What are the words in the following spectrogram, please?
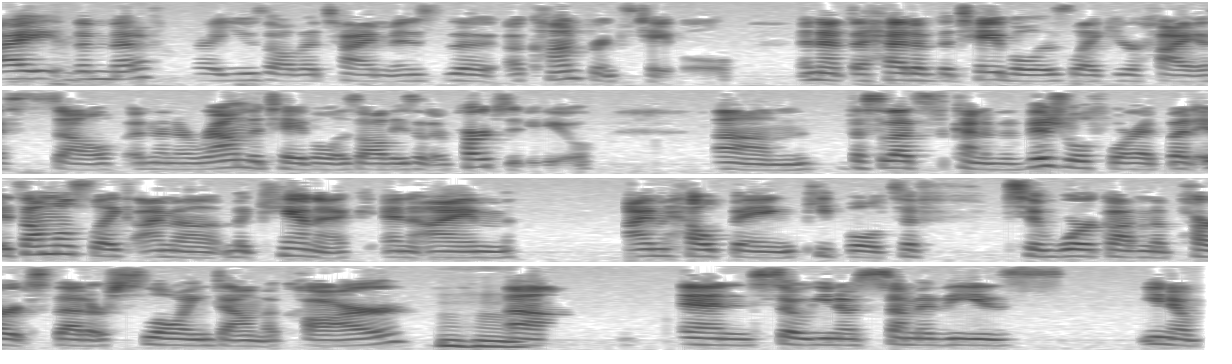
I the metaphor I use all the time is the a conference table, and at the head of the table is like your highest self, and then around the table is all these other parts of you. Um, so that's kind of a visual for it, but it's almost like I'm a mechanic and I'm I'm helping people to to work on the parts that are slowing down the car. Mm-hmm. Um, and so you know some of these you know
